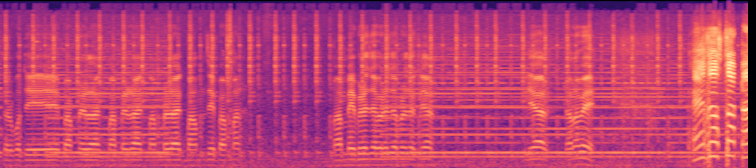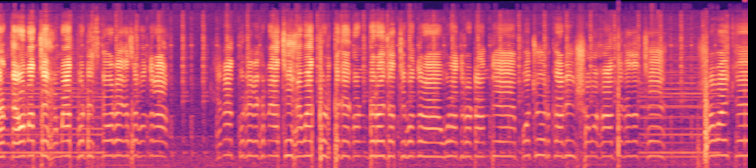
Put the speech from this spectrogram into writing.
হালকার পথে বামে রাখ বামে রাখ বামে রাখ বাম দে বামার। বামে বেড়ে যা বেড়ে যা বেড়ে যা ক্লিয়ার ক্লিয়ার টানাবে এই যে টান কেমন আছে? হেমায়তপুর ডিসকভার হয়ে গেছে বন্ধুরা। হেমায়তপুরের এখানে আছি হেমায়তপুর থেকে এখন বেরোয় যাচ্ছি বন্ধুরা। উড়া দুরা টান দিয়ে প্রচুর গাড়ির সমাহার দেখা যাচ্ছে। সবাইকে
